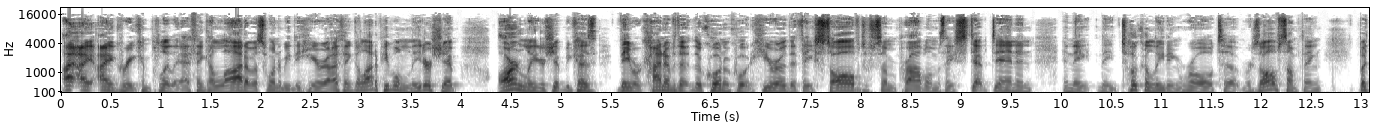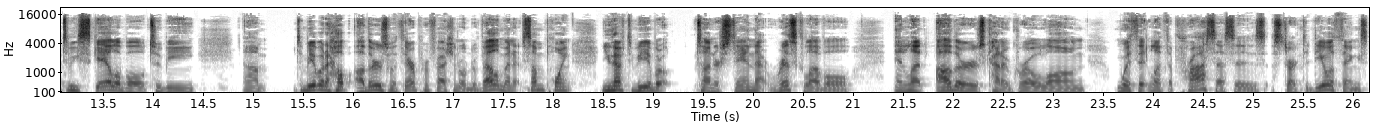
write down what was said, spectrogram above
I, I, I agree completely. I think a lot of us want to be the hero. I think a lot of people in leadership are in leadership because they were kind of the, the quote unquote hero that they solved some problems. They stepped in and and they they took a leading role to resolve something. But to be scalable, to be um, to be able to help others with their professional development, at some point you have to be able to understand that risk level and let others kind of grow along with it and let the processes start to deal with things.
